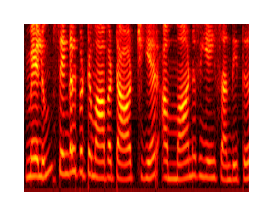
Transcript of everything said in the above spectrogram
மேலும் செங்கல்பட்டு மாவட்ட ஆட்சியர் அம்மாணவியை சந்தித்து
